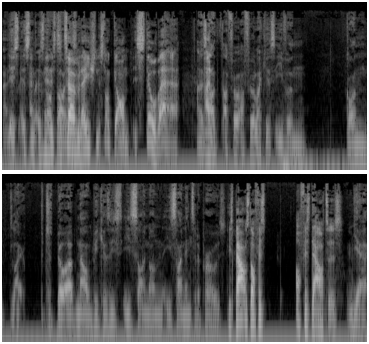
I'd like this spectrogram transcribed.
and It's- it's it's and his is it? determination. It's not gone. It's still there. And, it's, And- I, I feel I feel like it's even gone like just built up now because he's he's signed on he's signed into the pros. He's bounced off his off his doubters. Yeah,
